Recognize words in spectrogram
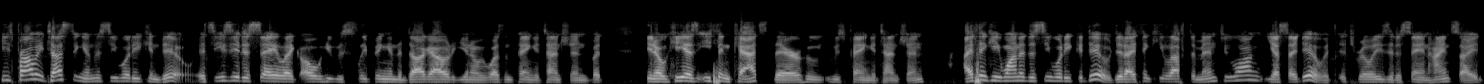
He's probably testing him to see what he can do. It's easy to say like, oh, he was sleeping in the dugout. You know, he wasn't paying attention. But you know, he has Ethan Katz there who who's paying attention. I think he wanted to see what he could do. Did I think he left him in too long? Yes, I do. It's, it's really easy to say in hindsight,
